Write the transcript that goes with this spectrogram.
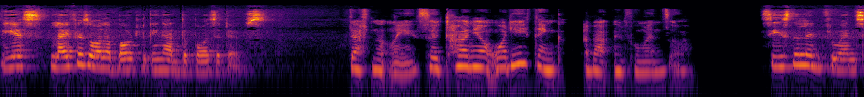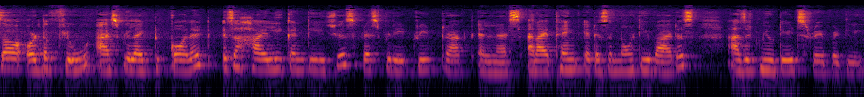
Yes, life is all about looking at the positives. Definitely. So, Tanya, what do you think about influenza? Seasonal influenza, or the flu as we like to call it, is a highly contagious respiratory tract illness, and I think it is a naughty virus as it mutates rapidly.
